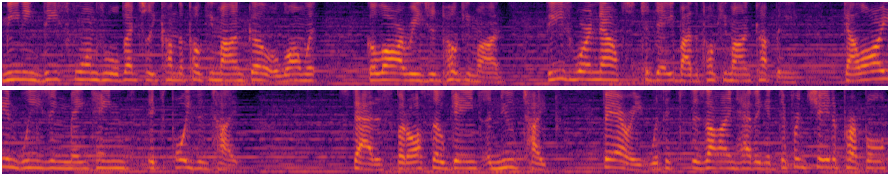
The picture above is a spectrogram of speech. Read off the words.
meaning these forms will eventually come to Pokemon Go along with Galar region Pokemon. These were announced today by the Pokemon Company. Galarian Weezing maintains its poison type status, but also gains a new type, Fairy, with its design having a different shade of purple,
